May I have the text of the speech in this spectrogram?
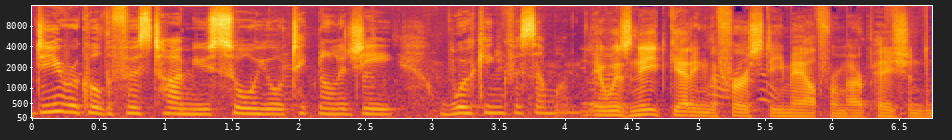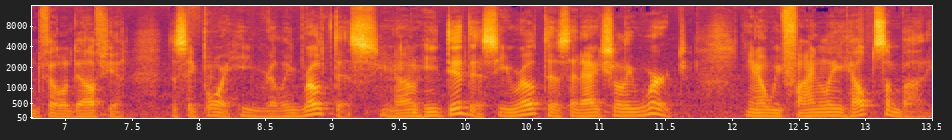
Do you recall the first time you saw your technology working for someone? It was neat getting the first email from our patient in Philadelphia to say, boy, he really wrote this. You know, he did this, he wrote this, it actually worked. You know, we finally helped somebody,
